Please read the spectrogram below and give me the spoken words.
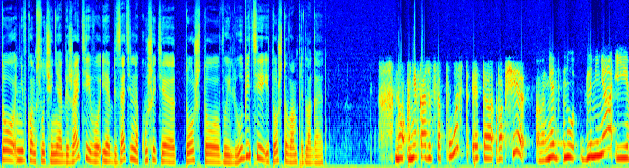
то ни в коем случае не обижайте его и обязательно кушайте то, что вы любите и то, что вам предлагают. Но мне кажется, пост это вообще э, не, ну, для меня и,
